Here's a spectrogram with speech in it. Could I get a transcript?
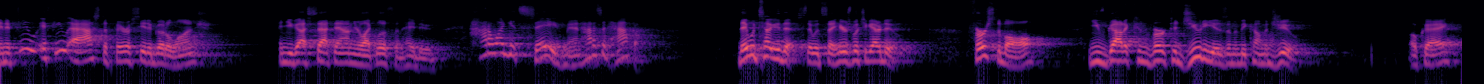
And if you, if you asked a Pharisee to go to lunch and you guys sat down and you're like, listen, hey, dude, how do I get saved, man? How does it happen? They would tell you this. They would say, here's what you got to do. First of all, you've got to convert to Judaism and become a Jew. Okay?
